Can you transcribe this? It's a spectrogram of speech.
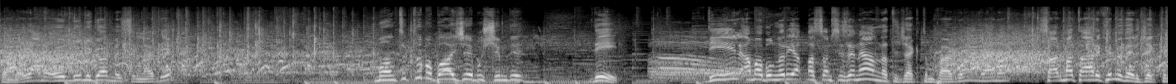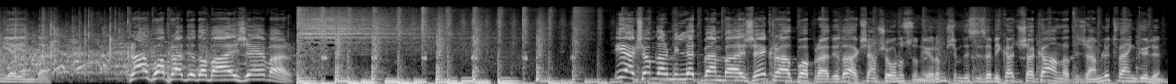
sonra. Yani öldüğümü görmesinler diye. Mantıklı mı Bayce bu şimdi? Değil. Değil ama bunları yapmasam size ne anlatacaktım pardon? Yani sarma tarifi mi verecektim yayında? Kral Pop Radyo'da Bay J var. İyi akşamlar millet ben Bay J. Kral Pop Radyo'da akşam şovunu sunuyorum. Şimdi size birkaç şaka anlatacağım. Lütfen gülün.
